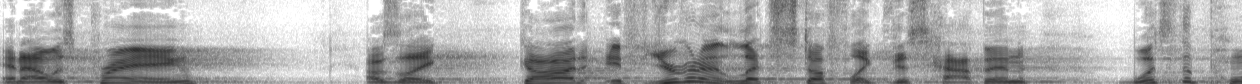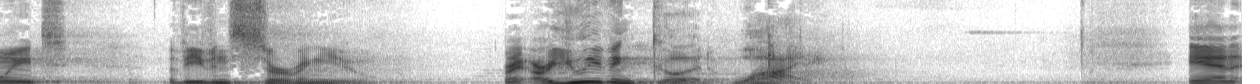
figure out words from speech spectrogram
And I was praying, I was like, God, if you're going to let stuff like this happen, what's the point of even serving you? Right? Are you even good? Why? And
